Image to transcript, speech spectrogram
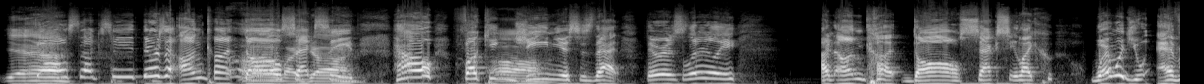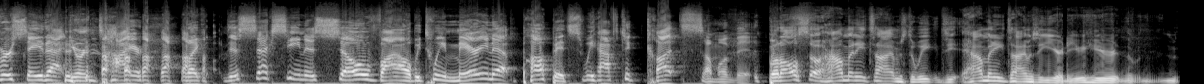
Yeah. doll sex scene. There was an uncut oh doll Oh sex God. Oh. scene. How fucking oh. genius is that? There is literally an uncut doll sexy. Like, when would you ever say that in your entire like this sex scene is so vile between marionette puppets we have to cut some of it But also, how many times do we? Do, how many times a year do you hear the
